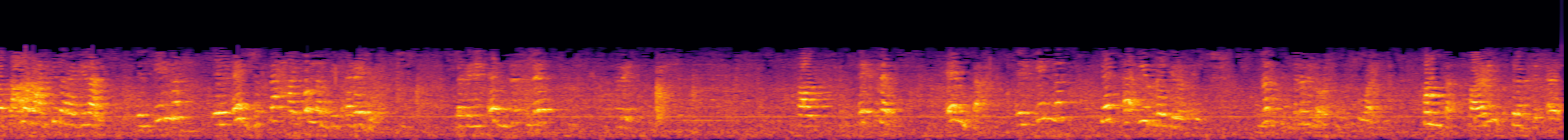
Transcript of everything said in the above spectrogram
طب تعالى بعد كده يا جلال ال inlet ال edge بتاعها يقول لك بيبقى regular لكن ال edge لا. regular طب اكسب إمتى ال inlet تبقى irregular edge نفس الكلام اللي قلته من شوية. contact firing بتبقى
